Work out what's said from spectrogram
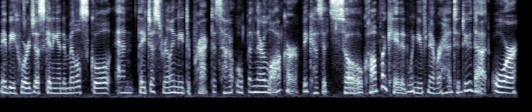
maybe who are just getting into middle school and they just really need to practice how to open their locker because it's so complicated when you've never had to do that. Or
